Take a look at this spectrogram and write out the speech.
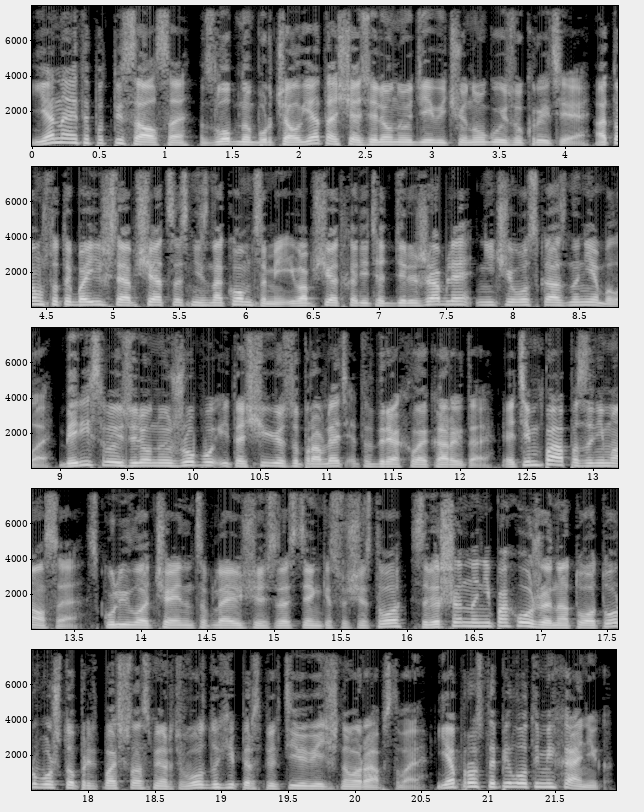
Я на это подписался», — злобно бурчал я, таща зеленую девичью ногу из укрытия. О том, что ты боишься общаться с незнакомцами и вообще отходить от дирижабля, ничего сказано не было. Бери свою зеленую жопу и тащи ее заправлять это дряхлое корыто. Этим папа занимался, скулило отчаянно цепляющееся за стенки существо, совершенно не похоже похожая на ту оторву, что предпочла смерть в воздухе перспективе вечного рабства. Я просто пилот и механик.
